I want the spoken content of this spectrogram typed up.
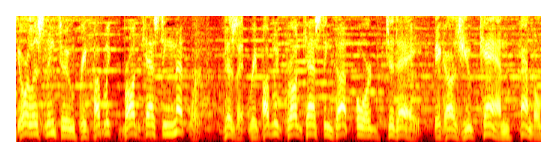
You're listening to Republic Broadcasting Network. Visit republicbroadcasting.org today because you can handle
